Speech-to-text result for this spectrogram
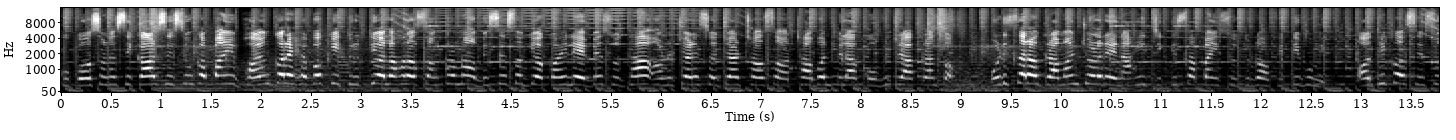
कुपोषण शिकार शिशुं भयंकर हो कि तृतीय लहर संख्या ବିଶେଷଜ୍ଞ କହିଲେ ଏବେ ସୁଦ୍ଧା ଅଣଚାଳିଶ ହଜାର ଛଅଶହ ଅଠାବନ ପିଲା କୋଭିଡ୍ରେ ଆକ୍ରାନ୍ତ ଓଡ଼ିଶାର ଗ୍ରାମାଞ୍ଚଳରେ ନାହିଁ ଚିକିତ୍ସା ପାଇଁ ସୁଦୃଢ଼ ଭିତ୍ତିଭୂମି ଅଧିକ ଶିଶୁ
